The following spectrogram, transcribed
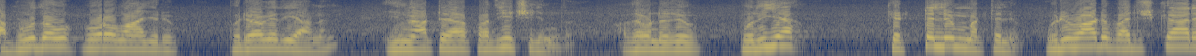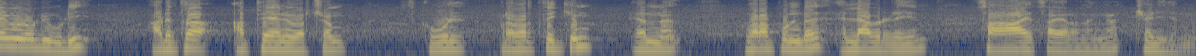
അഭൂതപൂർവമായൊരു പുരോഗതിയാണ് ഈ നാട്ടുകാർ പ്രതീക്ഷിക്കുന്നത്. അതുകൊണ്ടൊരു പുതിയ കെട്ടിലും മട്ടിലും ഒരുപാട് പരിഷ്കാരങ്ങളോടുകൂടി അടുത്ത അധ്യയന വർഷം സ്കൂൾ പ്രവർത്തിക്കും എന്ന് ഉറപ്പുണ്ട്. എല്ലാവരുടെയും സഹായ സഹകരണങ്ങൾ ക്ഷണിക്കുന്നു.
